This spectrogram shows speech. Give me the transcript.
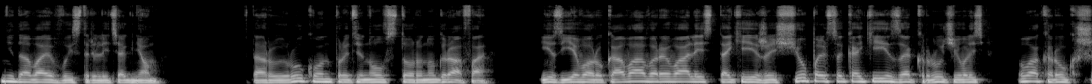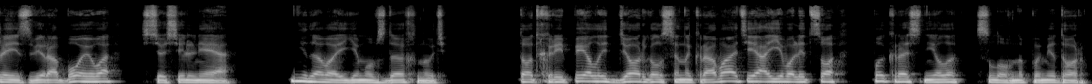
не давая выстрелить огнем. Вторую руку он протянул в сторону графа. Из его рукава вырывались такие же щупальца, какие закручивались вокруг шеи Зверобоева все сильнее, не давая ему вздохнуть. Тот хрипел и дергался на кровати, а его лицо покраснело, словно помидор.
